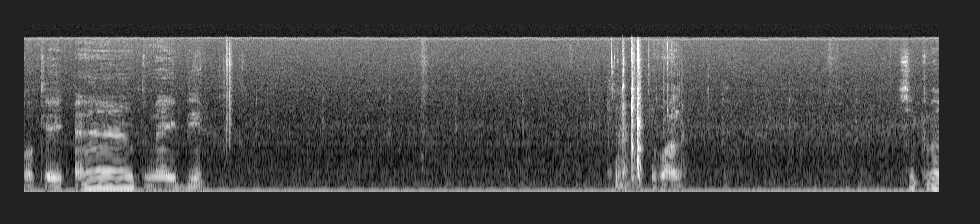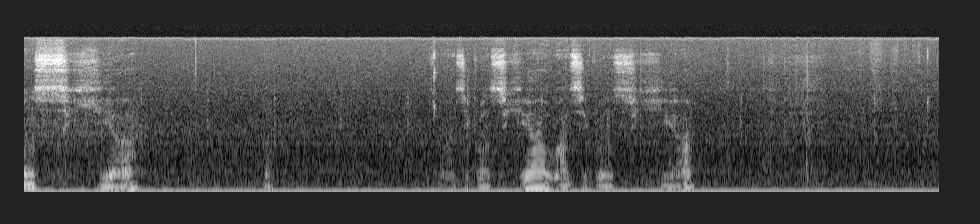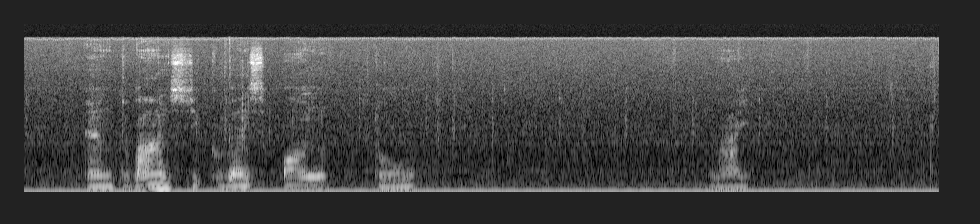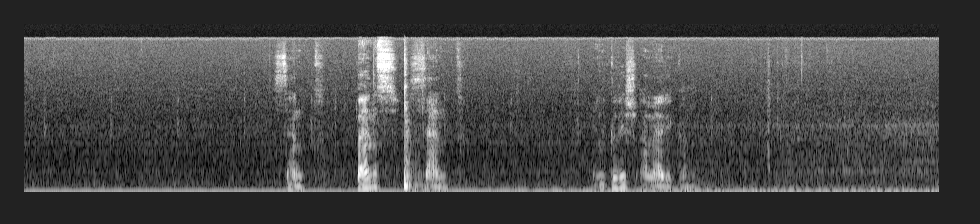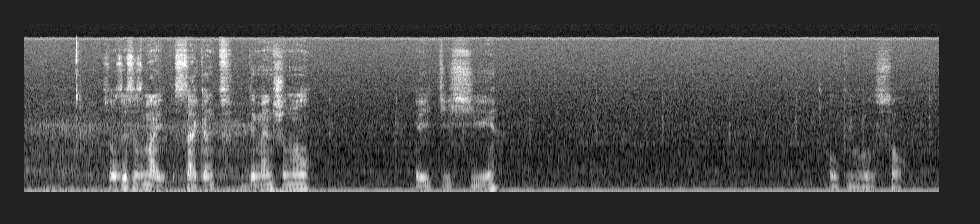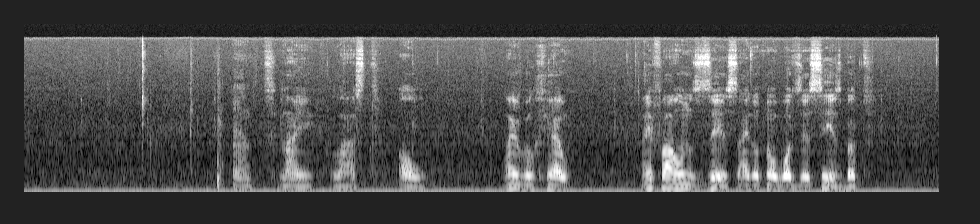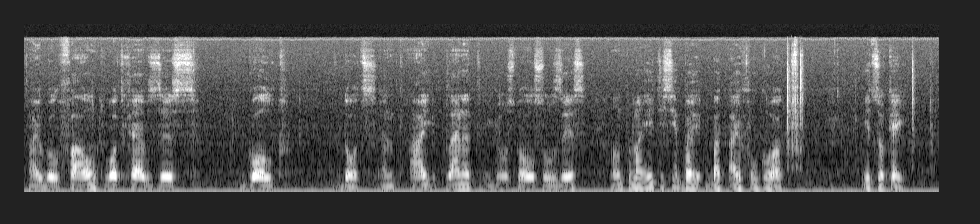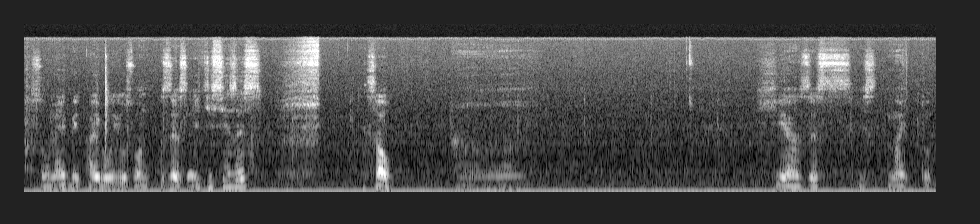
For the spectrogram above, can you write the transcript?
okay, and maybe one sequence here. One sequence here, one sequence here. And one sequence on to my sent pens sent English American. So this is my second dimensional ATC hope you will saw. And my last all I will have I found this I don't know what this is but I will found what have this gold dots. And I planned used also this onto my ATC by, but I forgot. It's okay. So maybe I will use on this ATC this. So here this is my two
